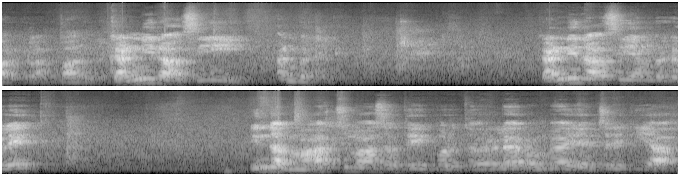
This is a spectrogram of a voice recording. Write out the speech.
பார்க்கலாம். பாருங்கள் கன்னி ராசி அன்பர்களே. கன்னி ராசி அன்பர்களே இந்த மார்ச் மாசத்தை பொறுத்தவரையில ரொம்ப எச்சரிக்கையாக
